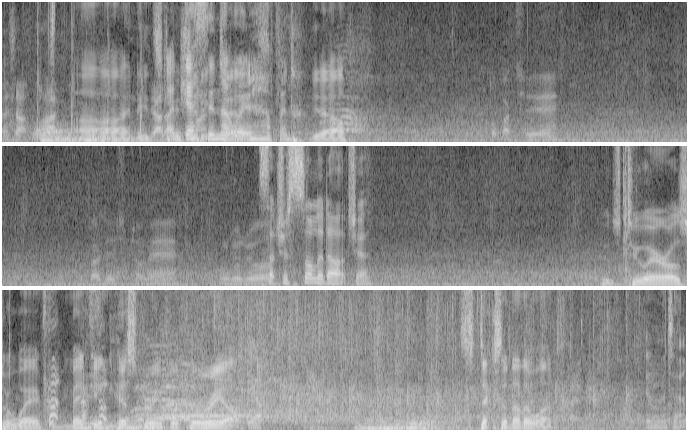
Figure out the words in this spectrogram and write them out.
Uh, it needs I'm guessing that won't happen. Yeah. Such a solid archer. Who's two arrows away from making history for Korea. Yeah. Sticks another one. In the 10.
